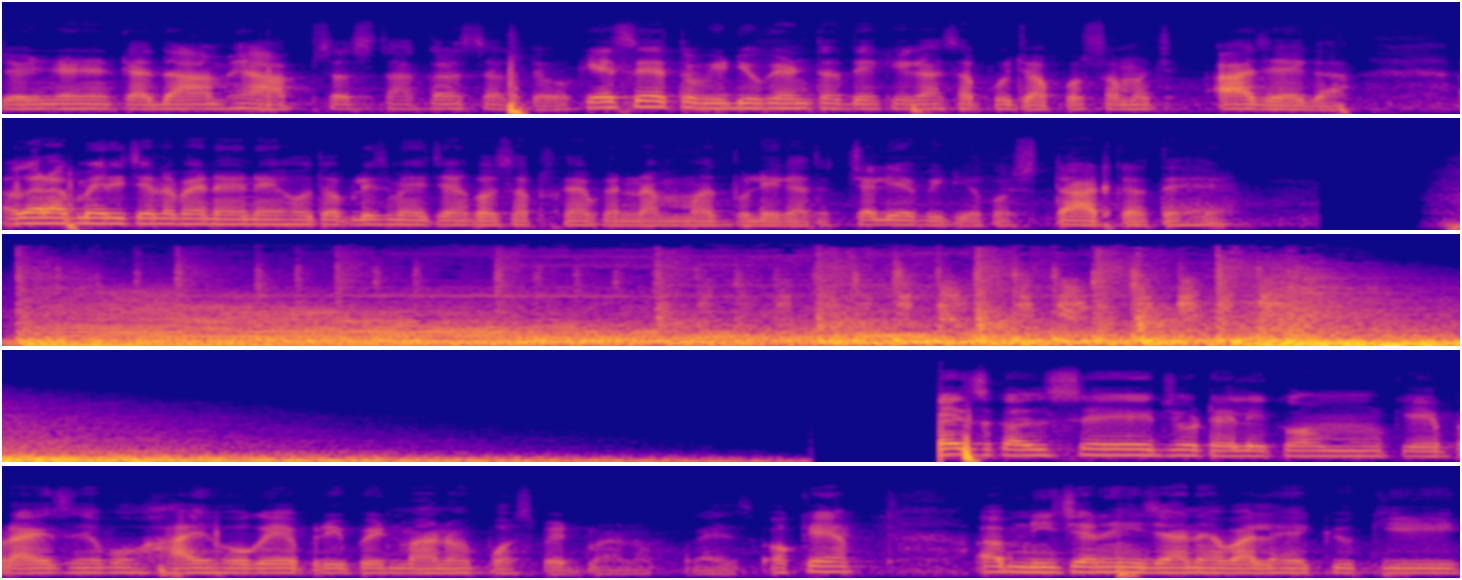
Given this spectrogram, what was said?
जो इंटरनेट का दाम है, आप सस्ता कर सकते हो। कैसे तो वीडियो के एंड तक देखेगा सब कुछ आपको समझ आ जाएगा। अगर आप मेरे चैनल पर नए नए हो तो प्लीज़ मेरे चैनल को सब्सक्राइब करना मत भूलिएगा। तो चलिए वीडियो को स्टार्ट करते हैं। गाइज़ कल से जो टेलीकॉम के प्राइस है, वो हाई हो गए। प्रीपेड मानो, पोस्टपेड मानो गाइज़ ओके अब नीचे नहीं जाने वाले हैं, क्योंकि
